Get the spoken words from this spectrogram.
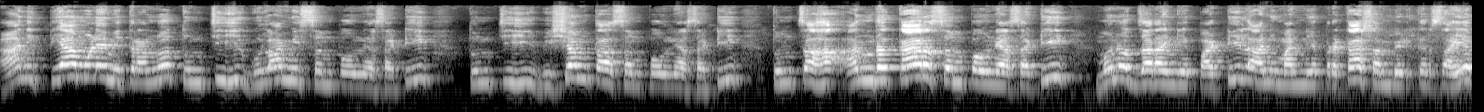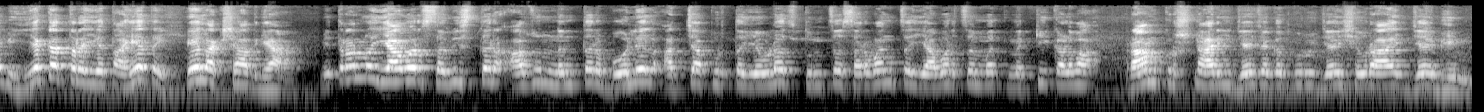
आणि त्यामुळे मित्रांनो तुमची ही गुलामी संपवण्यासाठी तुमची ही विषमता संपवण्यासाठी तुमचा हा अंधकार संपवण्यासाठी मनोज जरांगे पाटील आणि मान्य प्रकाश आंबेडकर साहेब एकत्र येत आहेत हे लक्षात घ्या. मित्रांनो यावर सविस्तर अजून नंतर बोलेल. आजच्या पुरतं एवढंच. तुमचं सर्वांचं यावरचं मत नक्की कळवा. रामकृष्ण हरी. जय जगद्गुरू. जय शिवराय. जय भीम.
